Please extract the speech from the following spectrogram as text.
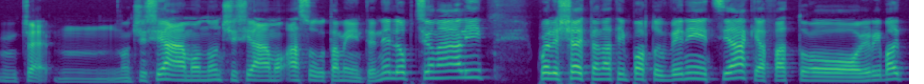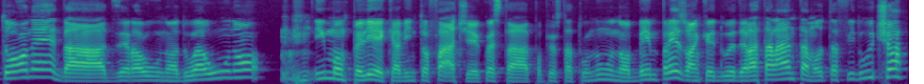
mm, cioè, mh, mm, non ci siamo non ci siamo assolutamente. Nelle opzionali quelle scelte andate in porto il Venezia che ha fatto il ribaltone da 0-1 a 2-1 il Montpellier che ha vinto facile questo è proprio stato un 1 ben preso anche 2 dell'Atalanta molta fiducia.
